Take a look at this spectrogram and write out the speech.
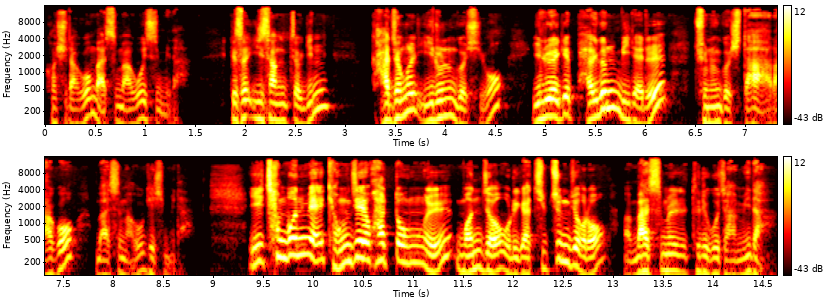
것이라고 말씀하고 있습니다. 그래서 이상적인 가정을 이루는 것이고 인류에게 밝은 미래를 주는 것이다라고 말씀하고 계십니다. 이 참부님의 경제 활동을 먼저 우리가 집중적으로 말씀을 드리고자 합니다.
